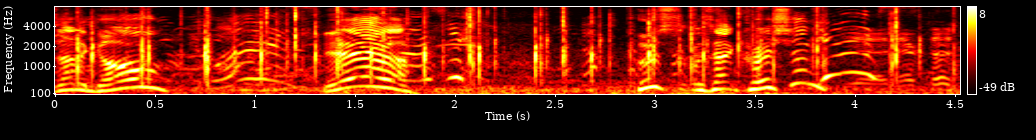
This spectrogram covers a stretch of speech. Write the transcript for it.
Is that a goal? It was. Yeah. Who's, was that Christian? Yes. Yeah,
